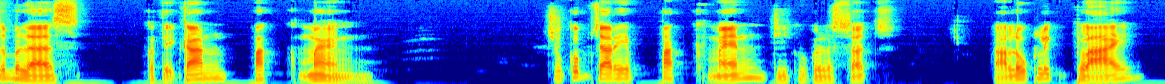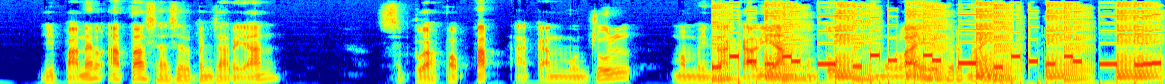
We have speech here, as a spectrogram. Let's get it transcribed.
11. Ketikkan Pacman. Cukup cari Pacman di Google Search, lalu klik play. Di panel atas hasil pencarian, sebuah pop-up akan muncul meminta kalian untuk mulai bermain.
